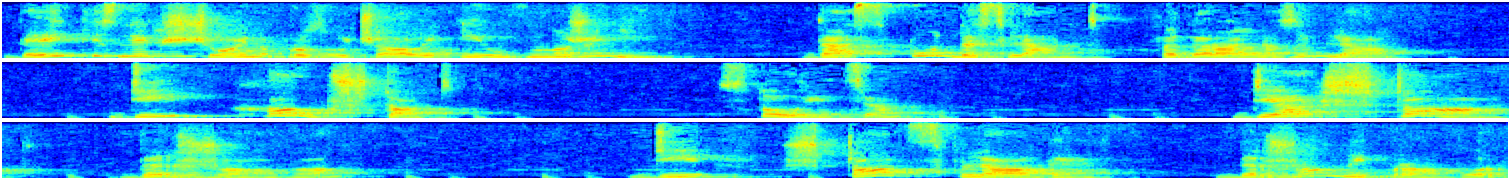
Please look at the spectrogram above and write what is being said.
Деякі з них щойно прозвучали і в множині. Das Bundesland – федеральна земля. Die Hauptstadt – столиця. Der Staat – держава. Staatsflagge – державний прапор.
